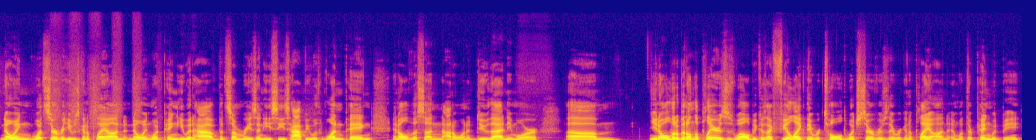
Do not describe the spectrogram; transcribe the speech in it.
knowing what server he was going to play on, knowing what ping he would have, but some reason he sees happy with one ping, and all of a sudden, I don't want to do that anymore. Um, you know, a little bit on the players as well, because I feel like they were told which servers they were going to play on and what their ping would be.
